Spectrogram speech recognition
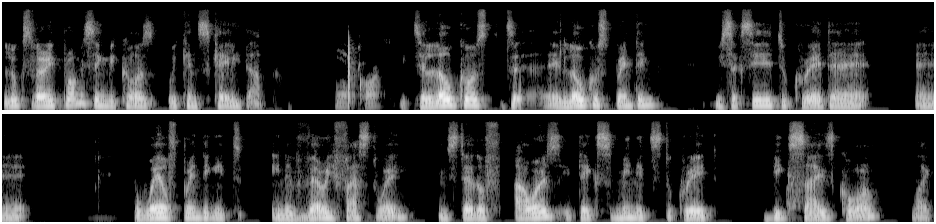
looks very promising because we can scale it up. Yeah, of course. It's a low cost, a, a low cost printing. We succeeded to create a, a, a way of printing it in a very fast way instead of hours, it takes minutes to create big size coral. Like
